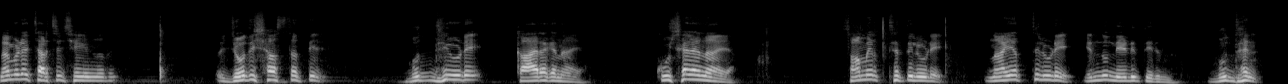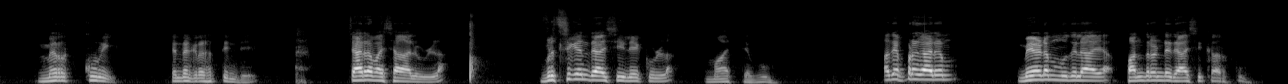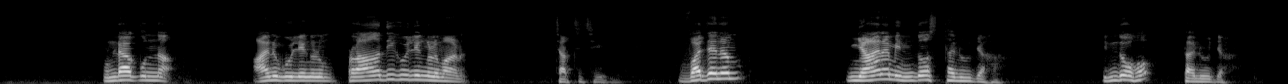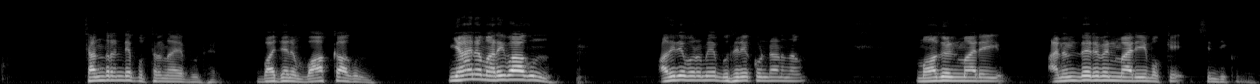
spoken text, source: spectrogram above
നമ്മുടെ ചർച്ച ചെയ്യുന്നത് ജ്യോതിശാസ്ത്രത്തിൽ ബുദ്ധിയുടെ കാരകനായ കുശലനായ സാമർഥ്യത്തിലൂടെ നയത്തിലൂടെ എന്നും നേടിത്തിരുന്ന ബുധൻ മെർക്കുറി എന്ന ഗ്രഹത്തിന്റെ ചരവശാലുള്ള വൃശ്ചികൻ രാശിയിലേക്കുള്ള മാറ്റവും. അതെപ്രകാരം മേടം മുതലായ പന്ത്രണ്ട് രാശിക്കാർക്കും ഉണ്ടാക്കുന്ന ആനുകൂല്യങ്ങളും പ്രാതികൂല്യങ്ങളുമാണ് ചർച്ച ചെയ്യുന്നത്. വചനം ജ്ഞാനം ഇന്തോസ് തനൂജ ഇന്തോഹോ തനൂജ. ചന്ദ്രന്റെ പുത്രനായ ബുധൻ വചനം വാക്കാകുന്നു. ജ്ഞാനം അറിവാകുന്നു. അതിന് പുറമെ ബുധനെ കൊണ്ടാണ് നാം മാധുരന്മാരെയും അനന്തരവന്മാരെയും ഒക്കെ ചിന്തിക്കുന്നത്.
